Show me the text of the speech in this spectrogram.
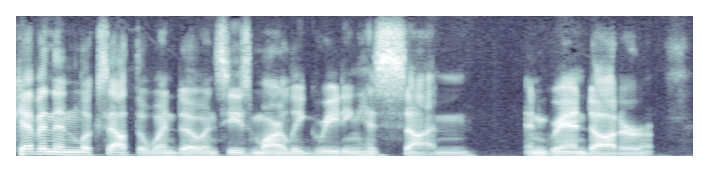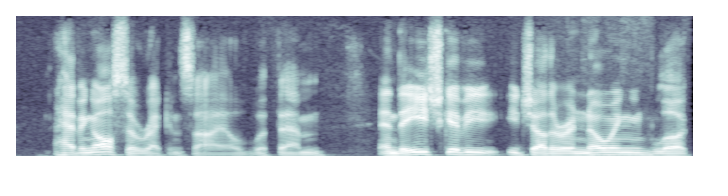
Kevin then looks out the window and sees Marley greeting his son and granddaughter, having also reconciled with them, and they each give e- each other a knowing look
